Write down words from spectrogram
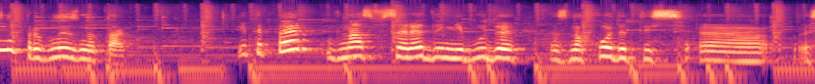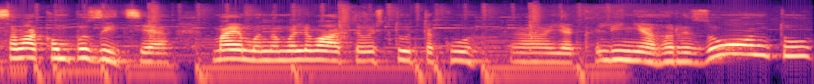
Ну, приблизно так. І тепер в нас всередині буде знаходитись е, сама композиція. Маємо намалювати ось тут таку е, як лінія горизонту.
